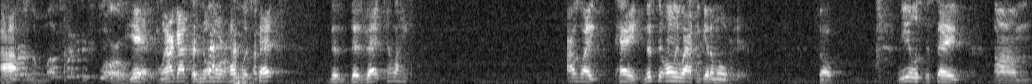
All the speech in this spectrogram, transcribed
Uh, Dora the motherfucking explorer. yeah, when I got to No More Homeless Pets, this this vet, you're like, I was like, hey, this is the only way I can get them over here. So, needless to say, um,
